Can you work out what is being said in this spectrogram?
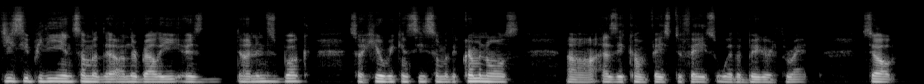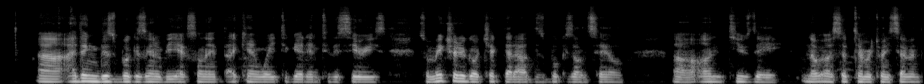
GCPD and some of the underbelly is done in this book. So here we can see some of the criminals uh, as they come face to face with a bigger threat. So uh, I think this book is going to be excellent. I can't wait to get into the series. So make sure to go check that out. This book is on sale uh, on Tuesday, no, uh, September 27th.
